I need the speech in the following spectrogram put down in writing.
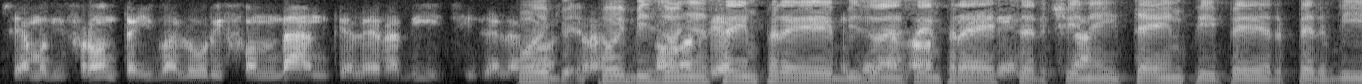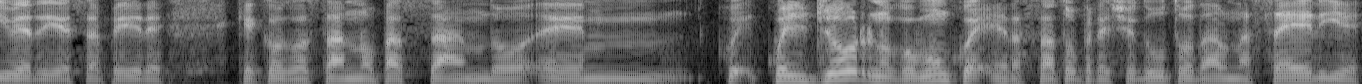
siamo di fronte ai valori fondanti, alle radici della poi, nostra Poi bisogna sempre, bisogna sempre esserci identità. nei tempi per, per, viverli e sapere che cosa stanno passando. Ehm, que, quel giorno comunque era stato preceduto da una serie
